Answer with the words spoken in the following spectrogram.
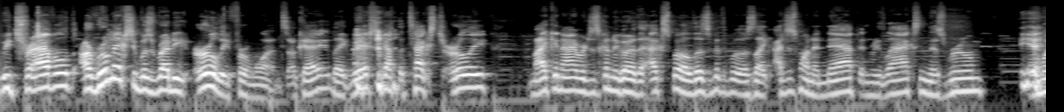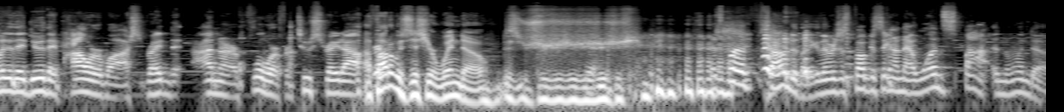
we traveled. Our room actually was ready early for once. Okay, like we actually got the text early. Mike and I were just going to go to the expo. Elizabeth was like, "I just want to nap and relax in this room." And what did they do? They power washed right the- on our floor for two straight hours. I thought it was just your window. Just That's what it sounded like. They were just focusing on that one spot in the window.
